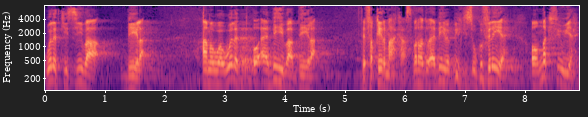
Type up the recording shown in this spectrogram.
waladkiisiibaa biila ama waa walad oo aabbihiibaa biila. Dee faqiir maaha kaas. Mar hadduu aabbihiiba biilkiisa uu ku filan yahay oo makfi u yahay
